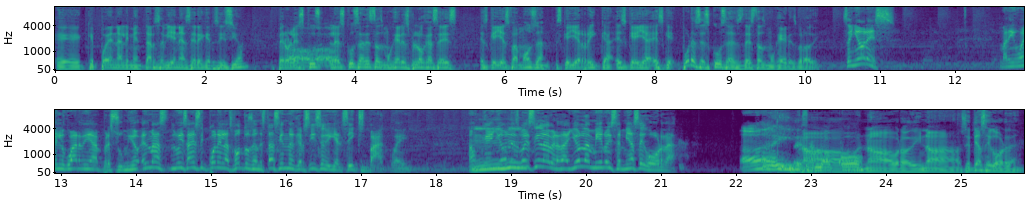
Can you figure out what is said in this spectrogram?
eh, que pueden alimentarse bien y hacer ejercicio. Pero la, excusa, la excusa de estas mujeres flojas es, es que ella es famosa, es que ella es rica, es que ella, es que... Puras excusas de estas mujeres, Brody. Señores, Maribel Guardia presumió. Es más, Luis, a ver si pone las fotos donde está haciendo ejercicio y el six pack, güey. Aunque yo les voy a decir la verdad, yo la miro y se me hace gorda. Ay, no, no, Brody, no, se te hace gorda.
